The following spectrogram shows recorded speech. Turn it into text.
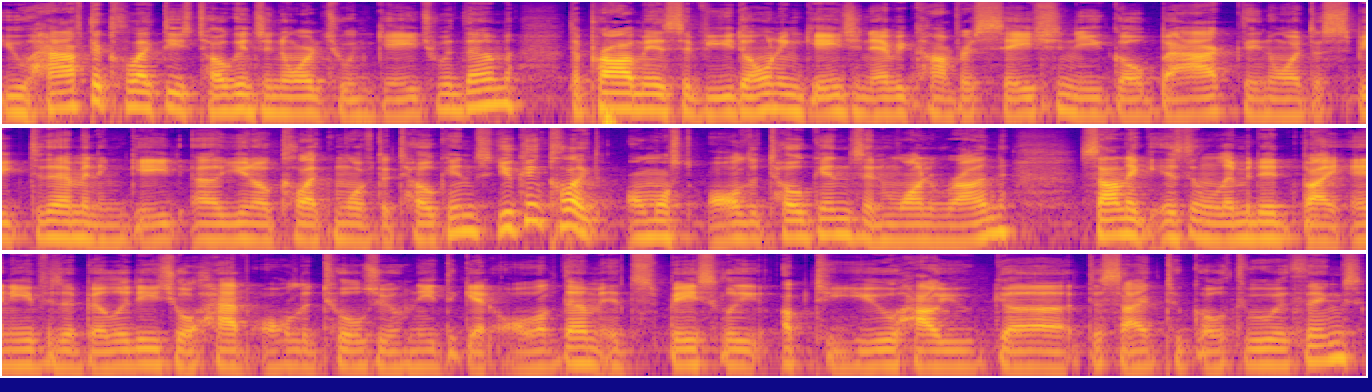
you have to collect these tokens in order to engage with them. The problem is if you don't engage in every conversation, you go back in order to speak to them and engage, uh, you know, collect more of the tokens. You can collect almost all the tokens in one run. Sonic isn't limited by any of his abilities. You'll have all the tools you'll need to get all of them. It's basically up to you how you uh, decide to go through with things.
